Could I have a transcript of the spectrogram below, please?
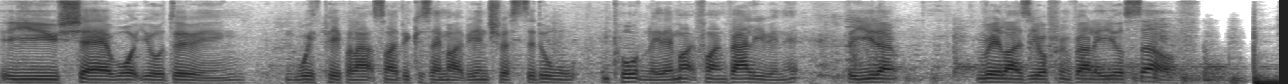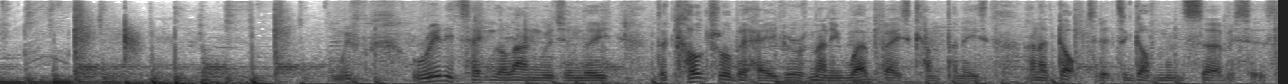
you share what you're doing with people outside because they might be interested or importantly they might find value in it but you don't realise you're offering value yourself. We've really taken the language and the, the cultural behaviour of many web-based companies and adopted it to government services.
